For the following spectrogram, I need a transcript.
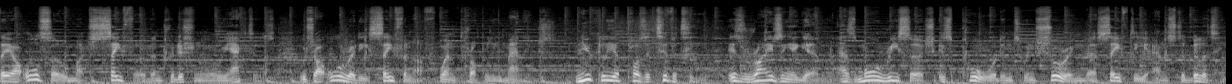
They are also much safer than traditional reactors, which are already safe enough when properly managed. Nuclear positivity is rising again as more research is poured into ensuring their safety and stability,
